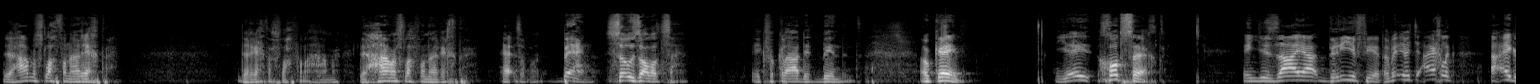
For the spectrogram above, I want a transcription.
de hamerslag van een rechter. De rechterslag van een hamer. De hamerslag van een rechter. He, zo van, bang, zo zal het zijn. Ik verklaar dit bindend. Oké. God zegt in Jezaja 43. Weet, je eigenlijk, ik,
